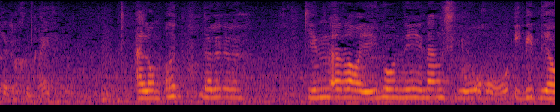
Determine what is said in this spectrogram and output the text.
เดี๋ยวเขาคือไม่ถึงอารมณ์เอ้ยเดี๋ยวเดี๋ยวเดี๋ยวกินอร่อยนู่นนี่นั่งชิวโอ้โห อีกนิดเดียว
